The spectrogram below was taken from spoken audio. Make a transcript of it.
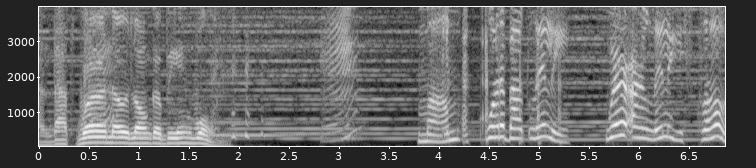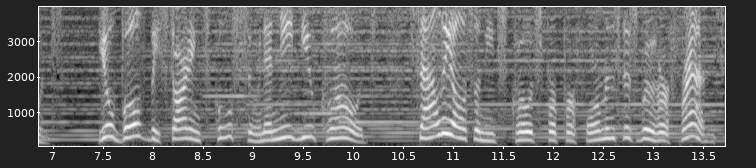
and that were no longer being worn. Mom, what about Lily? Where are Lily's clothes? You'll both be starting school soon and need new clothes. Sally also needs clothes for performances with her friends.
